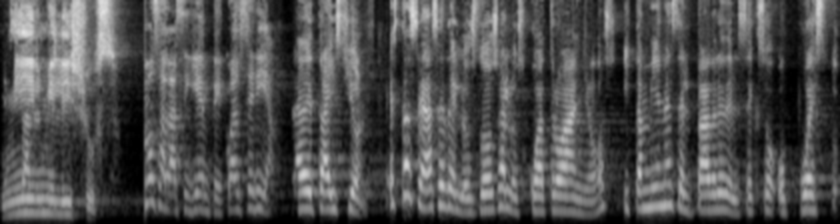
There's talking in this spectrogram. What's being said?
mil, mil issues. Vamos a la siguiente, ¿cuál sería? La de traición. Esta se hace de los 2 a los 4 años y también es del padre del sexo opuesto,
